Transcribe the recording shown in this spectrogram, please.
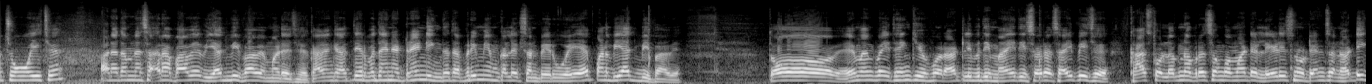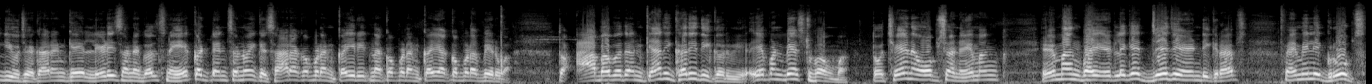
ઓછો હોય છે અને તમને સારા ભાવે વ્યાજબી ભાવે મળે છે. કારણ કે અત્યારે બધાને ટ્રેન્ડિંગ તથા પ્રીમિયમ કલેક્શન પહેરવું હોય એ પણ વ્યાજબી ભાવે. તો હેમાંગભાઈ થેન્ક યુ ફોર આટલી બધી માહિતી સરસ આપી છે. ખાસ તો લગ્ન પ્રસંગો માટે લેડીઝનું ટેન્શન હટી ગયું છે, કારણ કે લેડીઝ અને ગર્લ્સને એક જ ટેન્શન હોય કે સારા કપડાને કઈ રીતના કપડાને કયા કપડાં પહેરવા. તો આ બાબતે ક્યાંથી ખરીદી કરવી એ પણ બેસ્ટ ભાવમાં. તો છે ને ઓપ્શન હેમાંગ? હેમાંગભાઈ એટલે કે જે જે હેન્ડીક્રાફ્ટ્સ ફેમિલી ગ્રુપ્સ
